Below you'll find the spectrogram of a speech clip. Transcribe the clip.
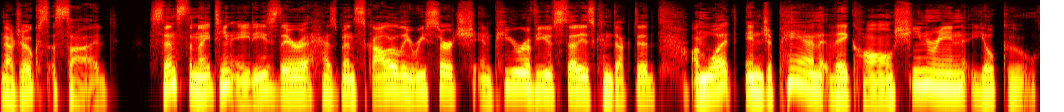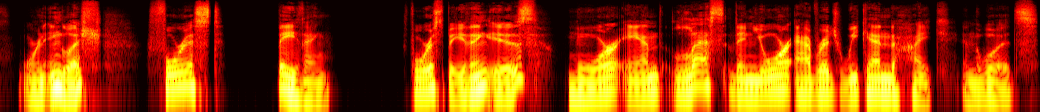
Now, jokes aside, since the 1980s, there has been scholarly research and peer reviewed studies conducted on what in Japan they call Shinrin Yoku, or in English, forest bathing. Forest bathing is more and less than your average weekend hike in the woods.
